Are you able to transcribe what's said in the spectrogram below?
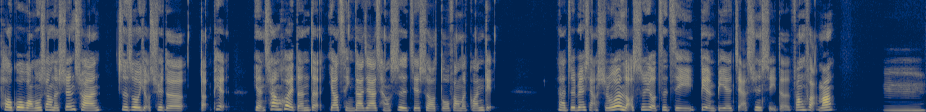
透过网络上的宣传。制作有趣的短片、演唱会等等，邀请大家尝试接受多方的观点。那这边想询问老师，有自己辨别假讯息的方法吗？嗯，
